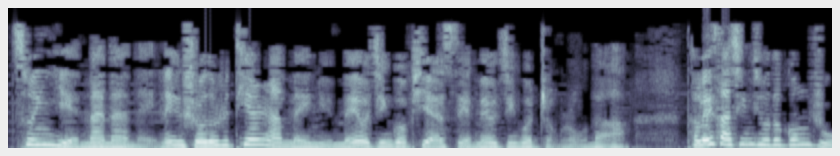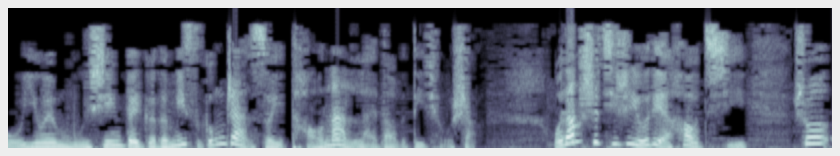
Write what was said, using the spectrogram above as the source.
村野奈奈美，那个时候都是天然美女，没有经过 PS，也没有经过整容的啊。特蕾萨星球的公主因为母星贝格的 Miss 攻占，所以逃难来到了地球上。我当时其实有点好奇，说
